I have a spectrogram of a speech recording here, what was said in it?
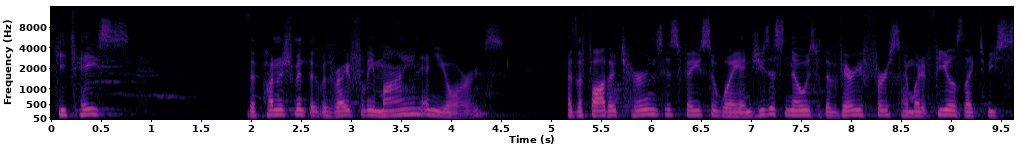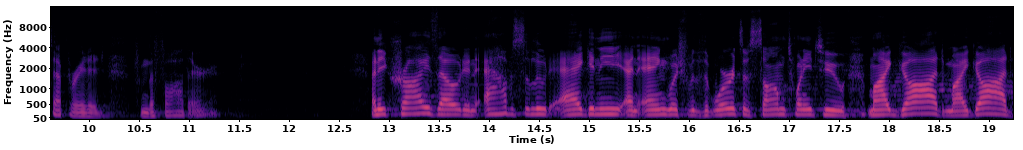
he tastes the punishment that was rightfully mine and yours as the Father turns his face away. And Jesus knows for the very first time what it feels like to be separated from the Father. And he cries out in absolute agony and anguish with the words of Psalm 22 My God, my God,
